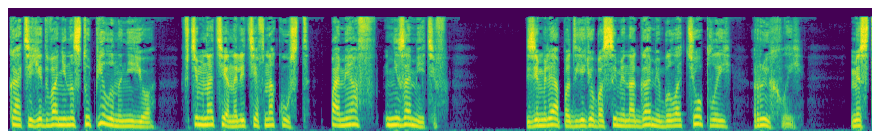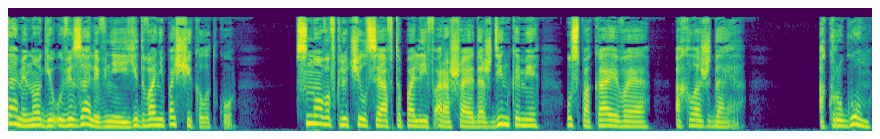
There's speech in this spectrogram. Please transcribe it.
Катя едва не наступила на нее, в темноте налетев на куст, помяв, не заметив. Земля под ее босыми ногами была теплой, рыхлой. Местами ноги увязали в ней едва не по щиколотку. Снова включился автополив, орошая дождинками, успокаивая, охлаждая. А кругом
